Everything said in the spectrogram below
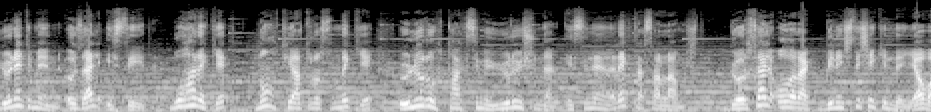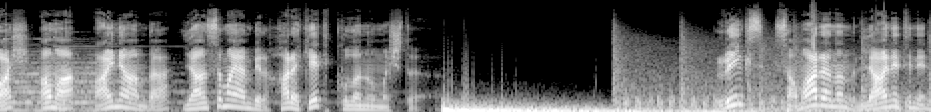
yönetiminin özel isteğiydi. Bu hareket Noh tiyatrosundaki Ölü Ruh Taksimi yürüyüşünden esinlenerek tasarlanmıştı. Görsel olarak bilinçli şekilde yavaş ama aynı anda yansımayan bir hareket kullanılmıştı. Rings, Samara'nın lanetinin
